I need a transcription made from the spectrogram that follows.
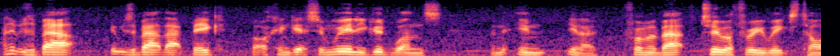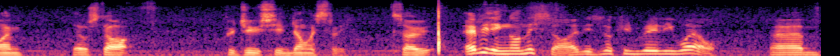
and it was about it was about that big but I can get some really good ones. And in you know from about two or three weeks time they'll start producing nicely. So everything on this side is looking really well. Um,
